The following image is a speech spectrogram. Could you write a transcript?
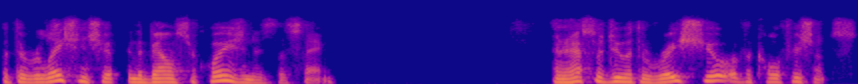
but the relationship in the balanced equation is the same. And it has to do with the ratio of the coefficients.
